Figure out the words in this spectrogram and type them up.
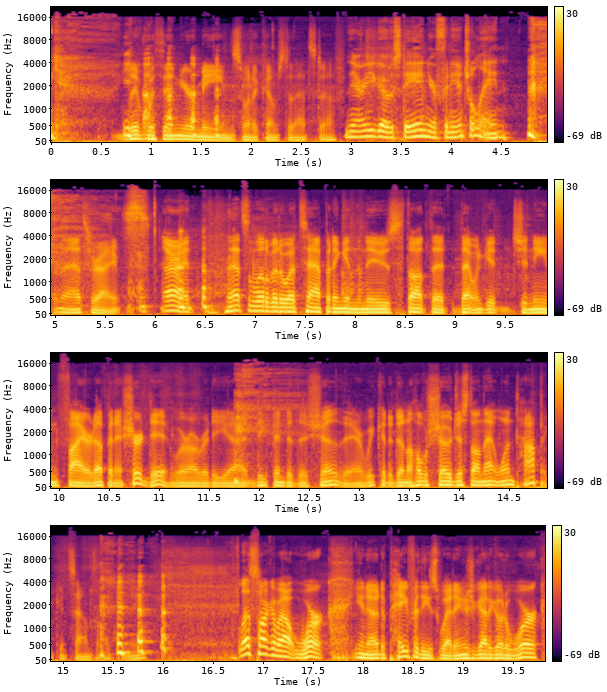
Live within your means when it comes to that stuff. There you go. Stay in your financial lane. That's right. All right. That's a little bit of what's happening in the news. Thought that that would get Janine fired up, and it sure did. We're already uh, deep into the show there. We could have done a whole show just on that one topic, it sounds like to me. Let's talk about work. You know, to pay for these weddings, you got to go to work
